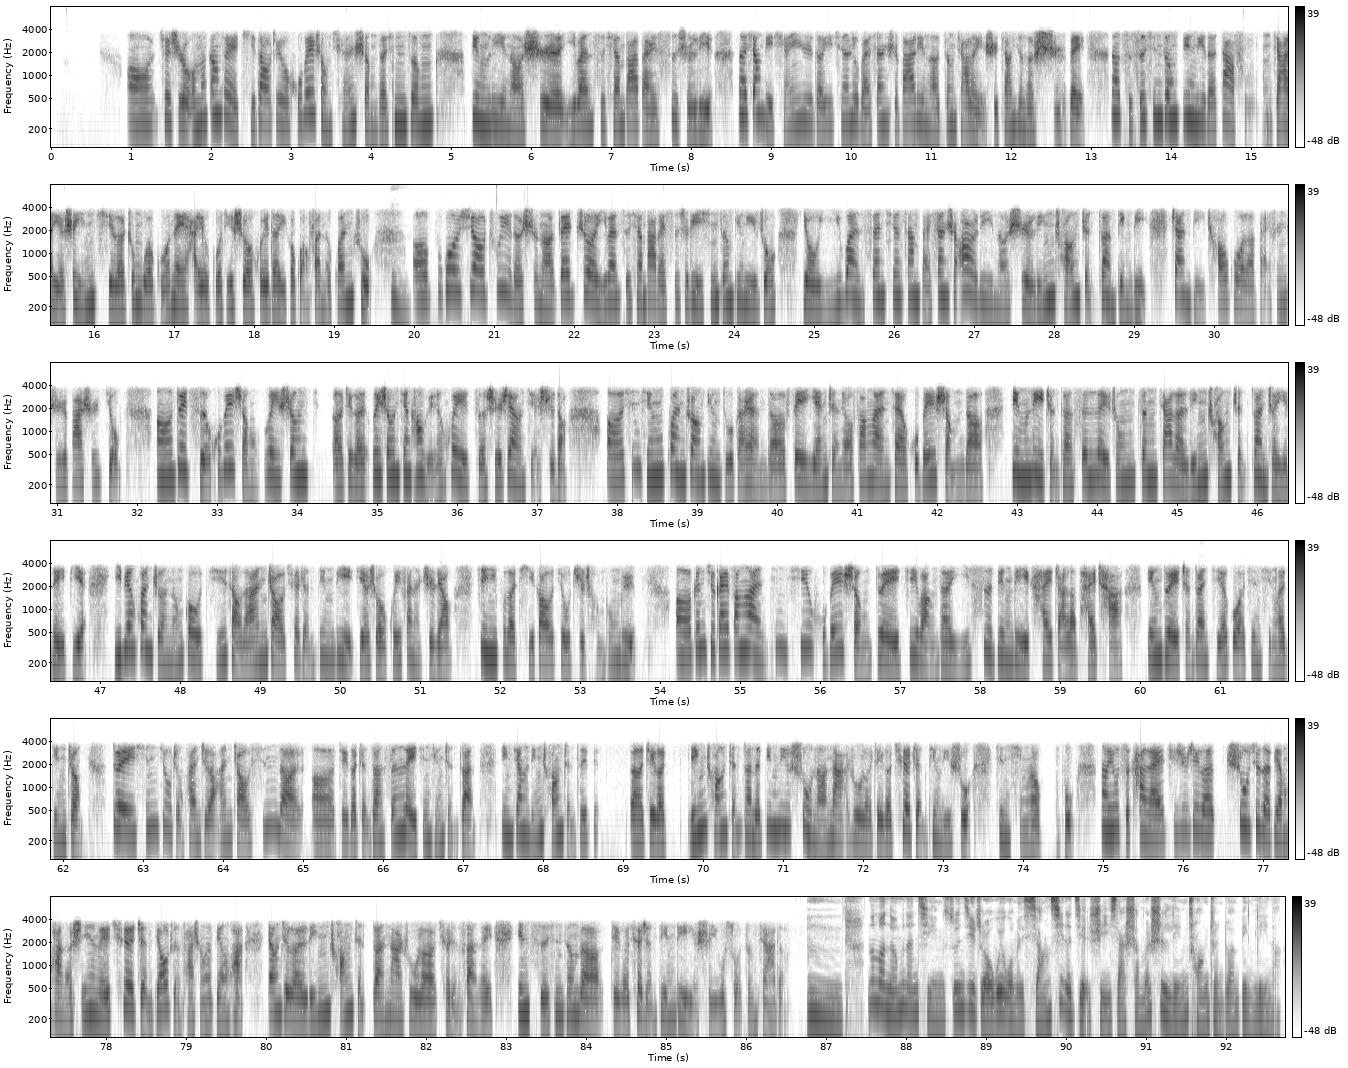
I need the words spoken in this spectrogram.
哦，确实，我们刚才也提到，这个湖北省全省的新增病例呢是一万四千八百四十例，那相比前一日的一千六百三十八例呢，增加了也是将近了十倍。那此次新增病例的大幅增加，也是引起了中国国内还有国际社会的一个广泛的关注。嗯，呃，不过需要注意的是呢，在这一万四千八百四十例新增病例中，有一万三千三百三十二例呢是临床诊断病例，占比超过了百分。之八十九，嗯，对此，湖北省卫生呃这个卫生健康委员会则是这样解释的，呃，新型冠状病毒感染的肺炎诊疗方案在湖北省的病例诊断分类中增加了临床诊断这一类别，以便患者能够及早的按照确诊病例接受规范的治疗，进一步的提高救治成功率。呃，根据该方案，近期湖北省对既往的疑似病例开展了排查，并对诊断结果进行了订正，对新就诊患者按照新的呃这个诊断分类进行诊断，并将临床诊断病呃这个。临床诊断的病例数呢，纳入了这个确诊病例数进行了公布。那由此看来，其实这个数据的变化呢，是因为确诊标准发生了变化，将这个临床诊断纳入了确诊范围，因此新增的这个确诊病例也是有所增加的。嗯，那么能不能请孙记者为我们详细的解释一下什么是临床诊断病例呢？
